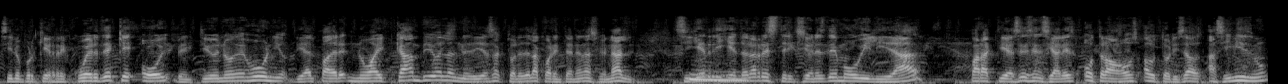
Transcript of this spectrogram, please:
sino porque recuerde que hoy, 21 de junio, Día del Padre, no hay cambio en las medidas actuales de la cuarentena nacional. Siguen Mm. rigiendo las restricciones de movilidad para actividades esenciales o trabajos autorizados. Asimismo,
